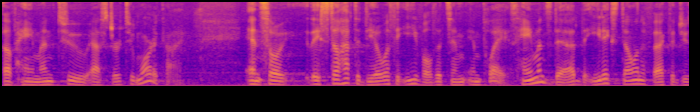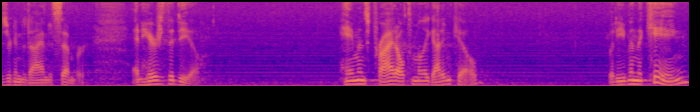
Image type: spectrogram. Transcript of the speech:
of Haman to Esther, to Mordecai. And so they still have to deal with the evil that's in, in place. Haman's dead, the edict's still in effect, the Jews are going to die in December. And here's the deal Haman's pride ultimately got him killed. But even the king,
